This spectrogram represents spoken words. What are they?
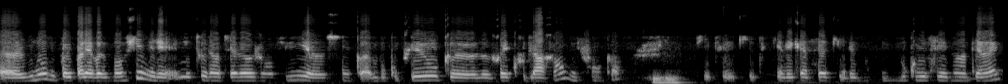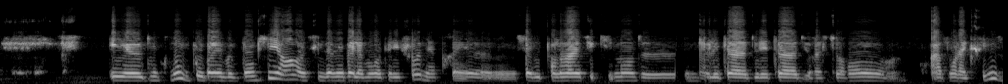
Euh, vous, vous pouvez parler à votre banquier, mais les, taux d'intérêt aujourd'hui euh, sont quand même beaucoup plus hauts que le vrai coût de l'argent, il faut encore, mhm. qui, était, qui, qui, avec la Fed qui avait beaucoup, baissé les taux d'intérêt. Et euh, donc, vous, vous pouvez parler à votre banquier, hein, si vous arrivez à l'avoir au téléphone, et après, euh, ça dépendra effectivement de, de l'état du restaurant avant la crise.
